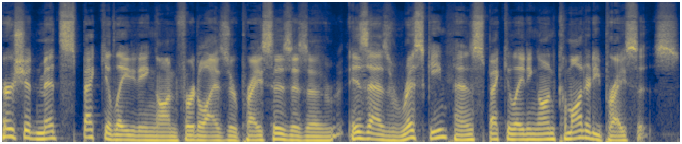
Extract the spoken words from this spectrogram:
Hursh admits speculating on fertilizer prices is a is as risky as speculating on commodity prices.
